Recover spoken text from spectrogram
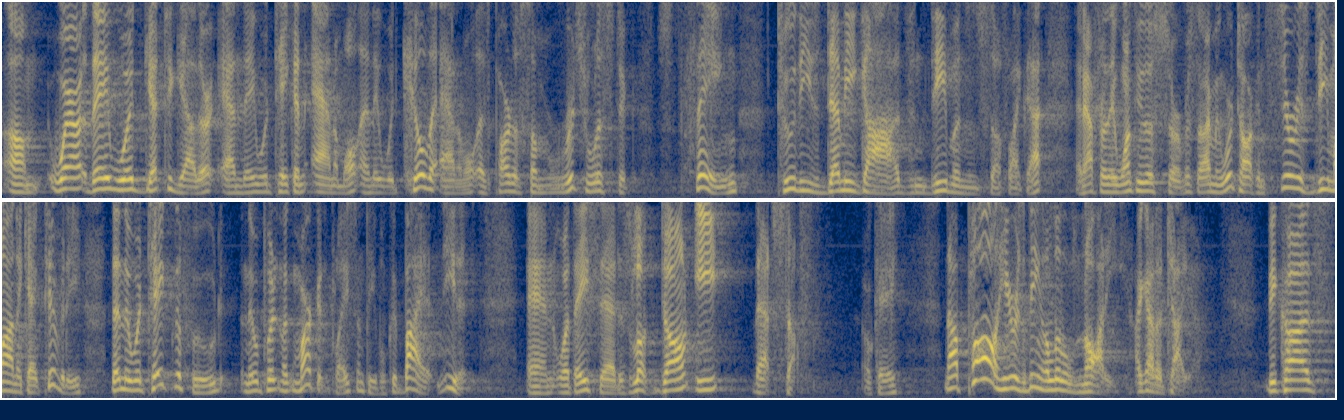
um, where they would get together and they would take an animal and they would kill the animal as part of some ritualistic thing to these demigods and demons and stuff like that. And after they went through the service, I mean, we're talking serious demonic activity, then they would take the food and they would put it in the marketplace and people could buy it and eat it. And what they said is, look, don't eat that stuff, okay? Now, Paul here is being a little naughty, I gotta tell you, because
